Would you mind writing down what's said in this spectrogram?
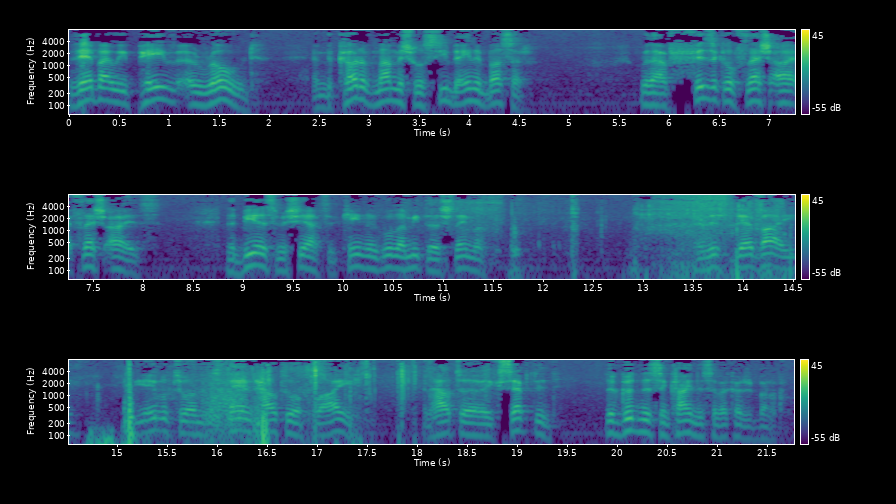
thereby we pave a road, and the cut of Mamish will see Be'ene Basar, with our physical flesh, eye, flesh eyes, the Bias Mashiach, Tzidkeinu Geulah Mita Shlema, and this thereby be able to understand how to apply and how to have accepted the goodness and kindness of HaKadosh Baruch Hu.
